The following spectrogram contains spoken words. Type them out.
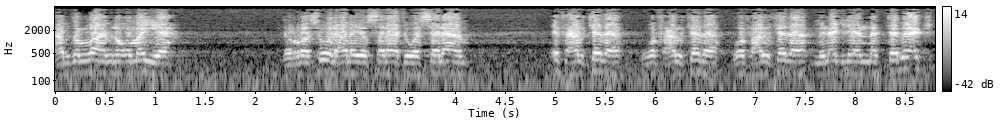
عبد الله بن أمية للرسول عليه الصلاة والسلام افعل كذا وافعل كذا وافعل كذا من أجل أن نتبعك.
